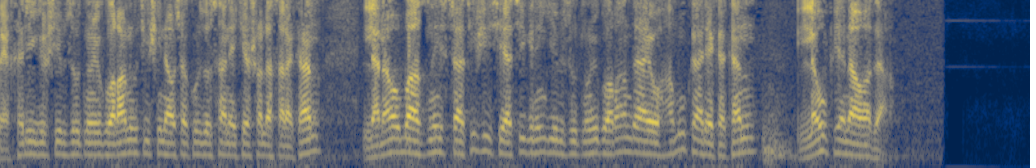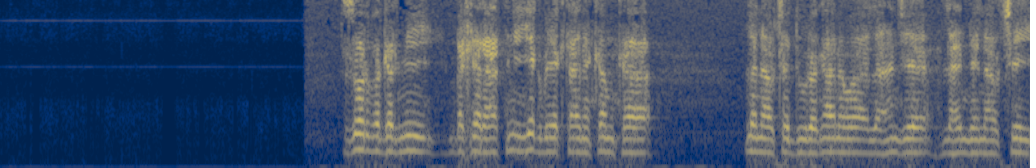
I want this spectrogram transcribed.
ڕێکخەری گشتی بزوتنەوەی گۆڕان و تیشی ناوچە کوردستانی کێشە لەسەرەکان لەناو بازنەی استراتیژی سیاسی گرنگی بزوتنەوەی گۆڕاندایە و هەموو کارێکەکەن لەو پێناوەدا زۆر بە گەرمی بەخێرهاتنی یەک بە یەکتانەکەم کە لە ناوچە دوورەکانەوە لە هەندێ لە هەندێ ناوچەی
